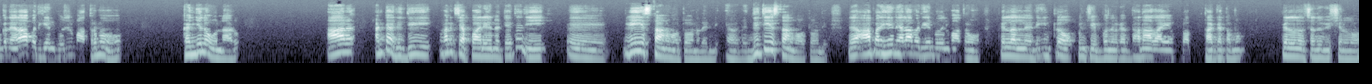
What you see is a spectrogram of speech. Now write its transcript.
ఒక నెల పదిహేను రోజులు మాత్రము కంజిలో ఉన్నారు. ఆ అంటే అది ది మనకి చెప్పాలి అన్నట్టయితే అది వేయ వ్యయ స్థానం అవుతున్నదండి. ద్వితీయ స్థానం అవుతుంది. ఆ పదిహేను నెల పదిహేను రోజులు మాత్రం పిల్లలు ఇంట్లో కొంచెం ఇబ్బందులు కదా. ధనాదాయం తగ్గటము పిల్లల చదువు విషయంలో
